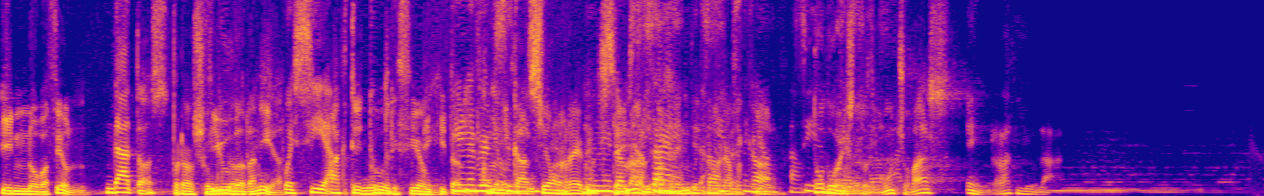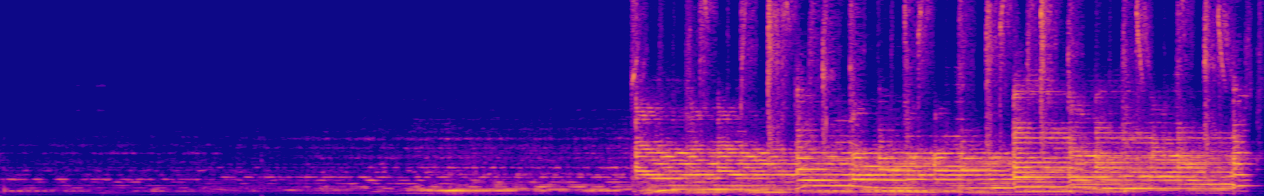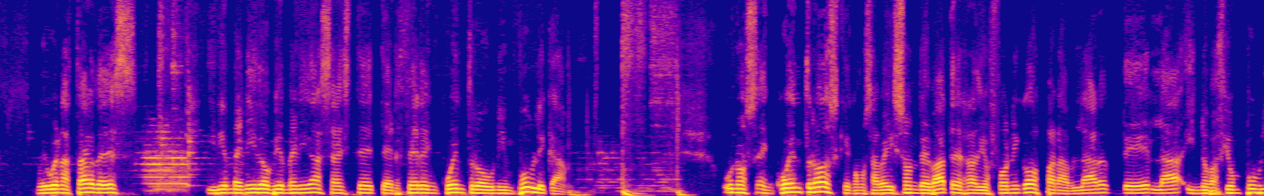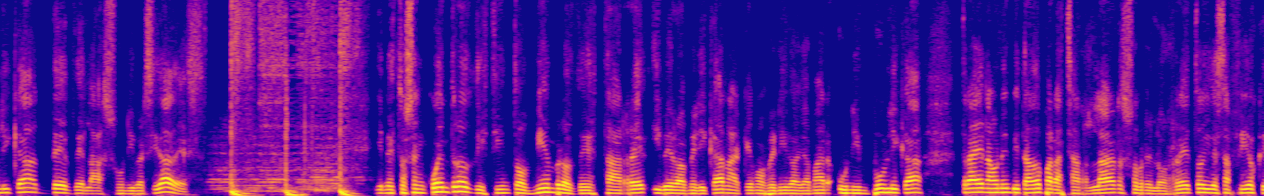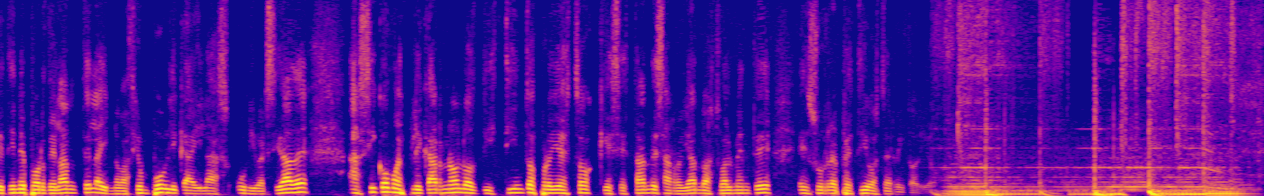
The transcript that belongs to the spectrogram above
Innovación. Datos. Ciudadanía. Poesía. Actitud. Nutrición. Digital. Comunicación. Redes. Aprendizaje. Todo esto y mucho más en Radio Lab. Muy buenas tardes y bienvenidos, bienvenidas a este tercer encuentro Unimpública. Unos encuentros que, como sabéis, son debates radiofónicos para hablar de la innovación pública desde las universidades. Y en estos encuentros, distintos miembros de esta red iberoamericana que hemos venido a llamar Unimpública traen a un invitado para charlar sobre los retos y desafíos que tiene por delante la innovación pública y las universidades, así como explicarnos los distintos proyectos que se están desarrollando actualmente en sus respectivos territorios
